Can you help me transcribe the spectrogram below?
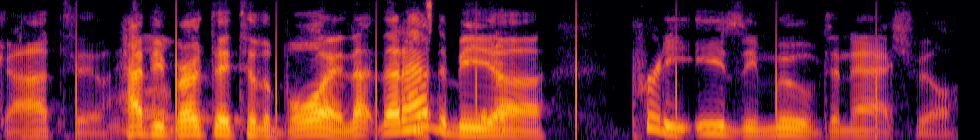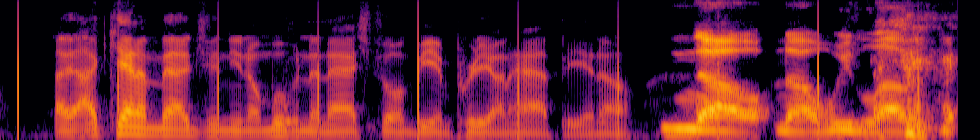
Got to. Happy birthday to the boy. That that had to be a uh, pretty easy move to Nashville. I, I can't imagine, you know, moving to Nashville and being pretty unhappy, you know. No, no, we love it. man.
